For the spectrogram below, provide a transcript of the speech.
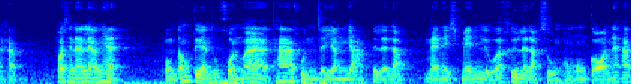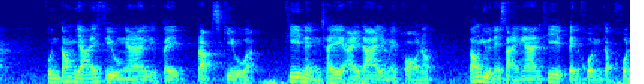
นะครับ เพราะฉะนั้นแล้วเนี่ยผมต้องเตือนทุกคนว่าถ้าคุณจะยังอยากเป็นระดับ management หรือว่าขึ้นระดับสูงขององค์กรนะครับ คุณต้องย้ายฟิลงานหรือไปปรับสกิลอะที่หนึ่งใช้ AI ได้ยังไม่พอเนาะต้องอยู่ในสายงานที่เป็นคนกับคน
